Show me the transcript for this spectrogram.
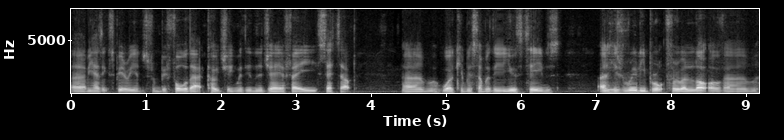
um, he has experience from before that coaching within the JFA setup um, working with some of the youth teams, and he's really brought through a lot of um,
